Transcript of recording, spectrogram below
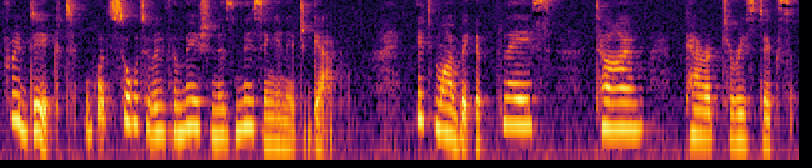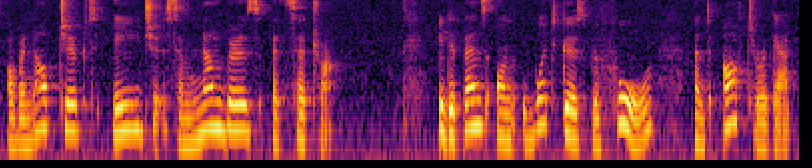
predict what sort of information is missing in each gap. It might be a place, time, characteristics of an object, age, some numbers, etc. It depends on what goes before and after a gap.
